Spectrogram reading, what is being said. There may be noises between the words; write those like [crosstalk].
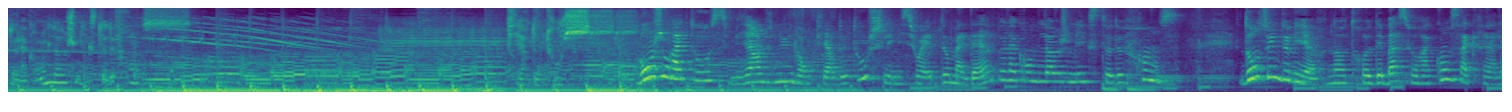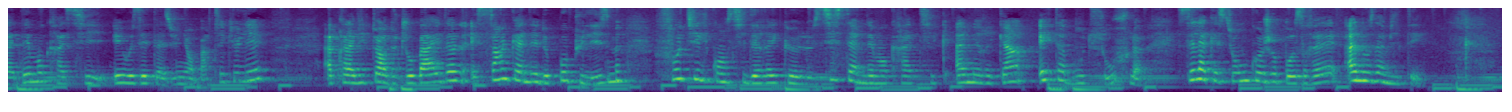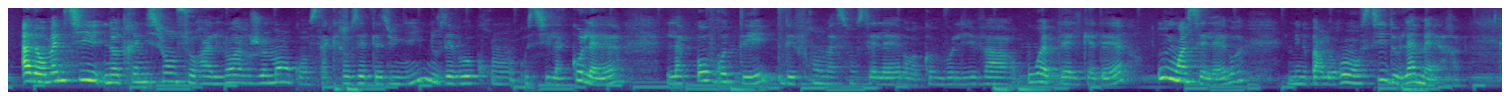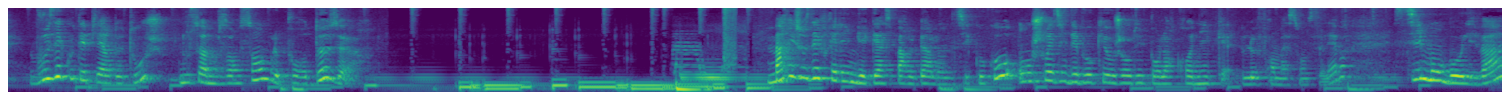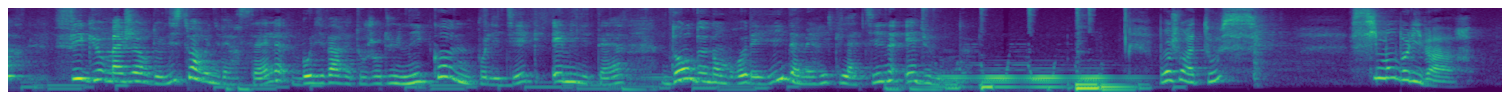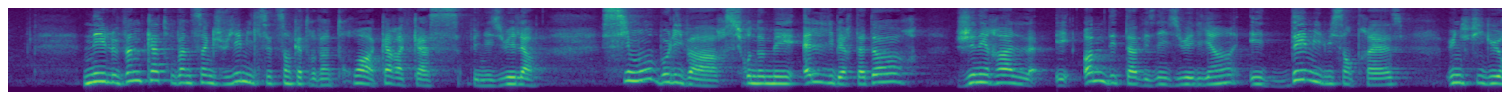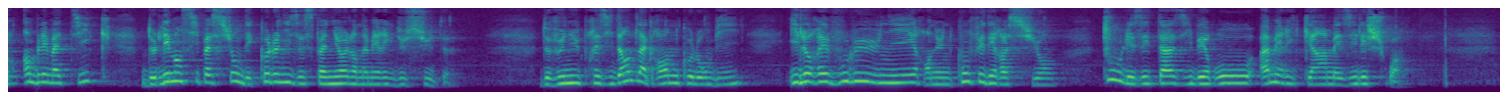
de la Grande Loge Mixte de France. Pierre de Touche. Bonjour à tous, bienvenue dans Pierre de Touche, l'émission hebdomadaire de la Grande Loge Mixte de France. Dans une demi-heure, notre débat sera consacré à la démocratie et aux États-Unis en particulier. Après la victoire de Joe Biden et cinq années de populisme, faut-il considérer que le système démocratique américain est à bout de souffle? C'est la question que je poserai à nos invités. Alors, même si notre émission sera largement consacrée aux États-Unis, nous évoquerons aussi la colère, la pauvreté des francs-maçons célèbres comme Bolivar ou Abdelkader, ou moins célèbres, mais nous parlerons aussi de la mer. Vous écoutez Pierre de Touche, nous sommes ensemble pour deux heures. Marie-Josée Freling et Gaspard Hubert Coco ont choisi d'évoquer aujourd'hui pour leur chronique le franc-maçon célèbre, Simon Bolivar, figure majeure de l'histoire universelle. Bolivar est aujourd'hui une icône politique et militaire dans de nombreux pays d'Amérique latine et du monde. Bonjour à tous. Simon Bolivar, Né le 24 ou 25 juillet 1783 à Caracas, Venezuela, Simon Bolivar, surnommé El Libertador, général et homme d'État vénézuélien, est dès 1813 une figure emblématique de l'émancipation des colonies espagnoles en Amérique du Sud. Devenu président de la Grande Colombie, il aurait voulu unir en une confédération tous les États ibéraux américains, mais il échoua.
